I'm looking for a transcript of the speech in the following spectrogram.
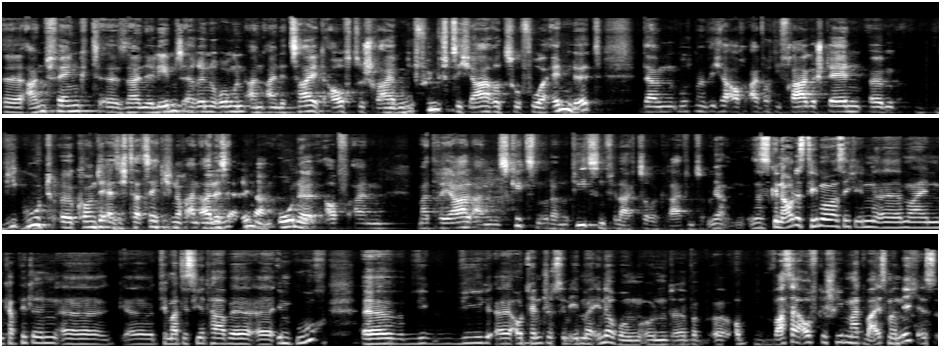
äh, anfängt, äh, seine Lebenserinnerungen an eine Zeit aufzuschreiben, mhm. die 50 Jahre zuvor endet, dann muss man sich ja auch einfach die Frage stellen, ähm, wie gut konnte er sich tatsächlich noch an alles mhm. erinnern, ohne auf ein Material, an Skizzen oder Notizen vielleicht zurückgreifen zu können. Ja, das ist genau das Thema, was ich in äh, meinen Kapiteln äh, äh, thematisiert habe äh, im Buch. Äh, wie wie äh, authentisch sind eben Erinnerungen und ob was er aufgeschrieben hat, weiß man nicht. Es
